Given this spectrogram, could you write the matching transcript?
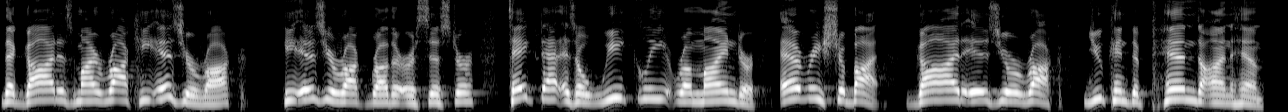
that God is my rock. He is your rock. He is your rock, brother or sister. Take that as a weekly reminder every Shabbat. God is your rock. You can depend on Him.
